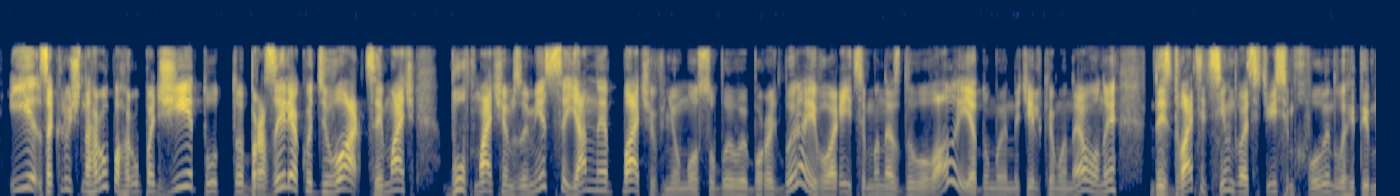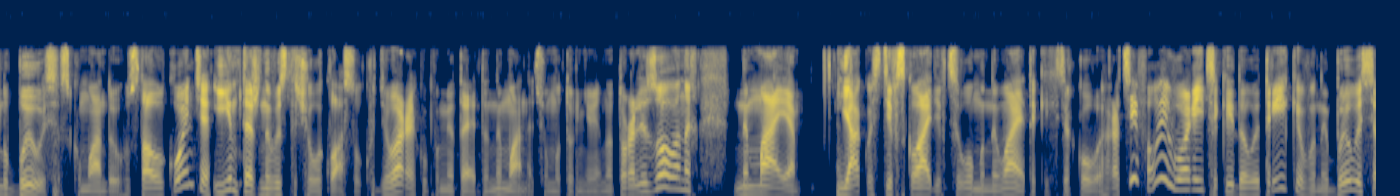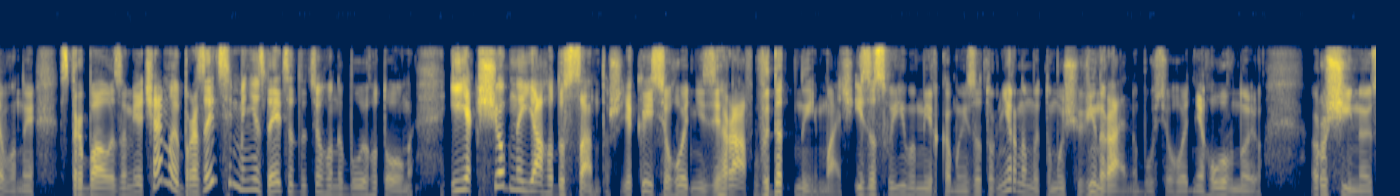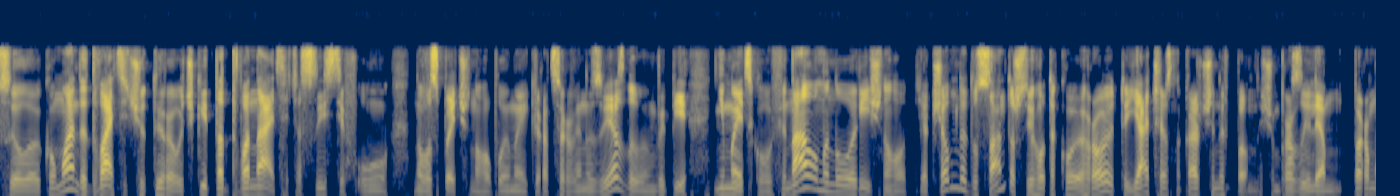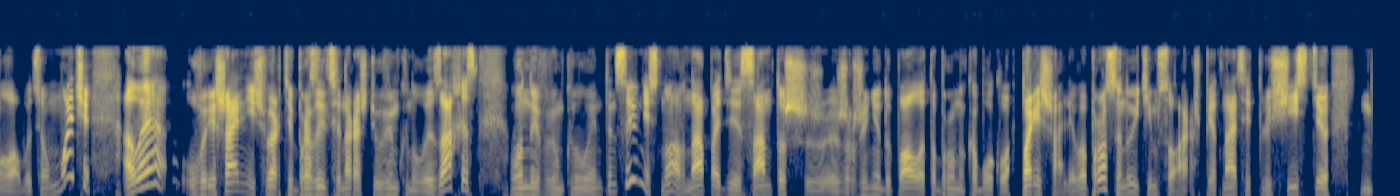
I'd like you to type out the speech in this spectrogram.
І заключна група, група G. Тут Бразилія Кодівар. Цей матч був матчем за місце. Я не бачив в ньому особливої боротьби, а іварійці мене здивували. Я думаю, не тільки мене. Вони десь 27-28 хвилин легітимно билися з командою Густаво Конті, і їм теж не вистачило класу. Кодівар, як ви пам'ятаєте, нема на цьому турнірі натуралізованих, немає Якості в складі в цілому немає таких зіркових гравців, але і варійці кидали трійки, вони билися, вони стрибали за м'ячами. Бразильці, мені здається, до цього не були готовими. І якщо б не Ягодо Сантош, який сьогодні зіграв видатний матч і за своїми мірками, і за турнірними, тому що він реально був сьогодні головною рушійною силою команди, 24 очки та 12 асистів у новоспеченого плеймейкера Цервіни Зв'язду, МВП німецького фіналу минулорічного. Якщо б не до Сантош його такою грою, то я, чесно кажучи, не впевнений, що Бразилія перемогла в цьому матчі. Але у вирішальній чверті бразильці нарешті увімкнули захист, вони вимкнули інтенсивність. Ну а в нападі Сантош, Жоржині Дупаула та Бруно Каблоко порішали вопроси. Ну і Тім Суареш 15 плюс 6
